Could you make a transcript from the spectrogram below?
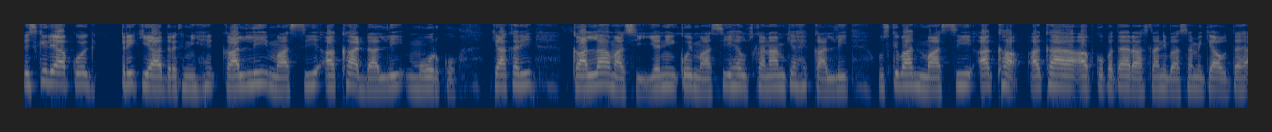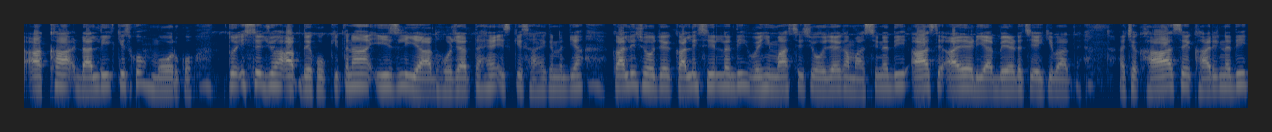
इसके लिए आपको एक ट्रिक याद रखनी है, काली मासी आखा डाली मोर को। क्या करिए काला मासी, यानी कोई मासी है, उसका नाम क्या है? काली। उसके बाद मासी आखा। आखा, आपको पता है राजस्थानी भाषा में क्या होता है? आखा, डाली किसको? मोर को। तो इससे जो है, आप देखो, कितना ईजिली याद हो जाता है इसकी सहायक नदियाँ। काली से हो जाएगा, काली सील नदी, वहीं मासी से हो जाएगा मासी नदी। आ से आयड या बेड़ से एक ही बात है। अच्छा खा से खारी नदी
